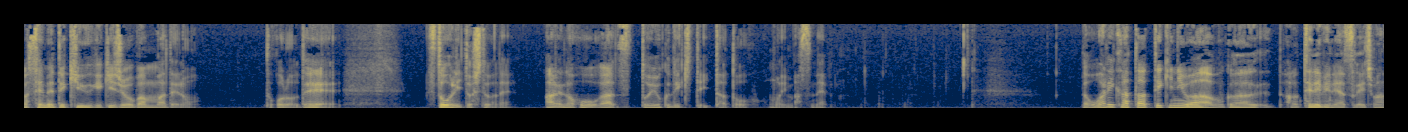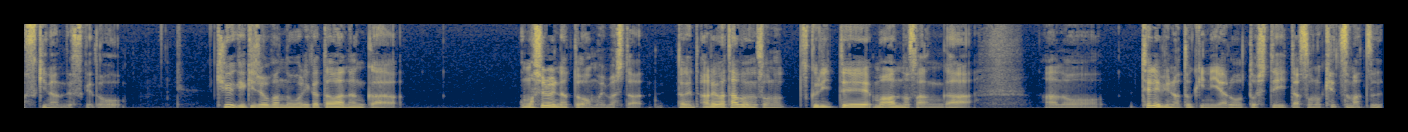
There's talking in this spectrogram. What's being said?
まあ、せめて旧劇場版までのところで、ストーリーとしてはね、あれの方がずっとよくできていたと思いますね。終わり方的には僕はあのテレビのやつが一番好きなんですけど、旧劇場版の終わり方はなんか面白いなとは思いました。だあれは多分その作り手、まあ、安野さんが、あの、テレビの時にやろうとしていたその結末、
